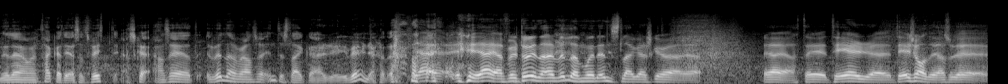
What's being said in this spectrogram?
det är man tackar det så Twitter. Jag ska han säger att vill han vara så inslagar i världen ja ja ja för då vill han en slagar ska ja. Ja ja det det är det är så det alltså det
